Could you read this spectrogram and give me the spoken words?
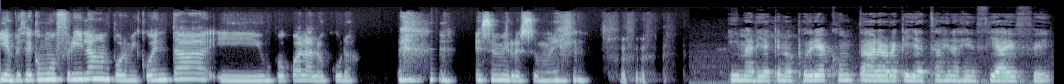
y empecé como freelance por mi cuenta y un poco a la locura. Ese es mi resumen. Y María, ¿qué nos podrías contar ahora que ya estás en Agencia F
